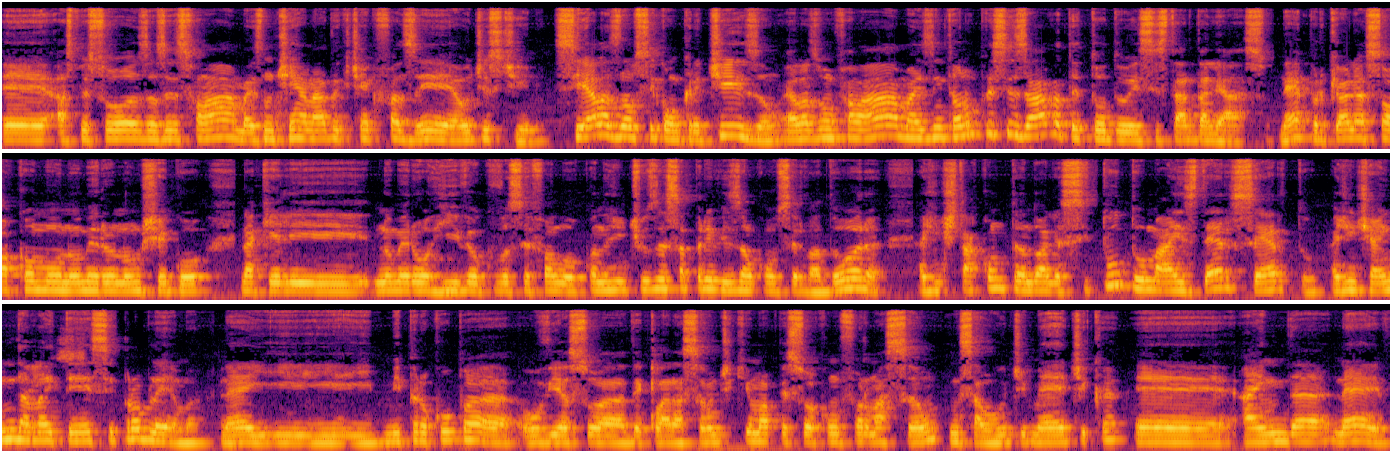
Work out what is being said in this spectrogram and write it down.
é, as pessoas às vezes falam, ah, mas não tinha nada que tinha que fazer, é o destino. Se elas não se concretizam, elas vão falar, ah, mas então não precisava ter todo esse estardalhaço, né? Porque olha só como o número não chegou naquele número horrível que você falou. Quando a gente usa essa previsão conservadora, a gente está contando, olha, se tudo mais der certo, a gente ainda vai ter esse problema, né? E, e, e, me preocupa ouvir a sua declaração de que uma pessoa com formação em saúde médica é, ainda, né,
